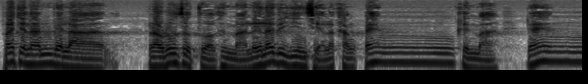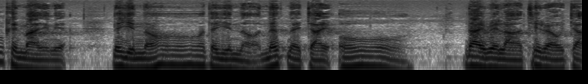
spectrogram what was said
เพราะฉะนั้นเวลาเรารู้สึกตัวขึ้นมา หรือเราได้ยินเสียงะระฆังแป้งขึ้นมาแป้งขึ้นมาอย่างเนี้ยได้ยินเนาะได้ยินเนาะนึกในใจ โอ้ ได้เวลาที่เราจะ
